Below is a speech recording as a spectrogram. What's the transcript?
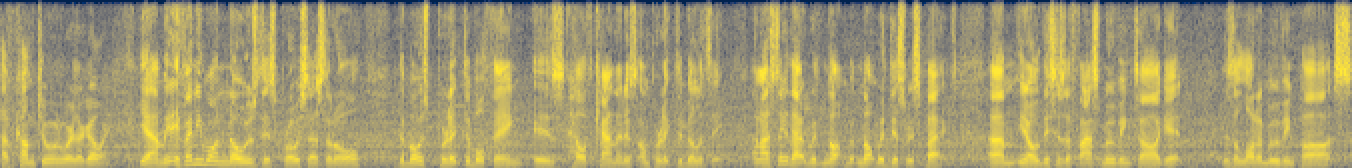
have come to, and where they're going. Yeah, I mean, if anyone knows this process at all, the most predictable thing is Health Canada's unpredictability. And I say that with not, with, not with disrespect. Um, you know, this is a fast moving target, there's a lot of moving parts.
